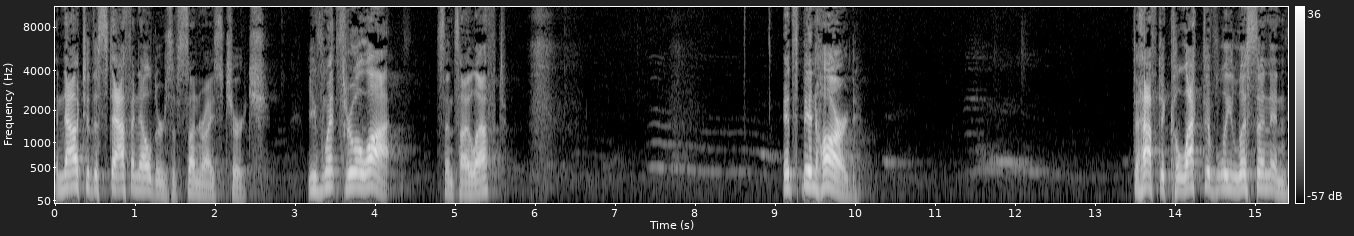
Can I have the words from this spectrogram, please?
And now to the staff and elders of Sunrise Church. You've went through a lot since I left. It's been hard to have to collectively listen and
